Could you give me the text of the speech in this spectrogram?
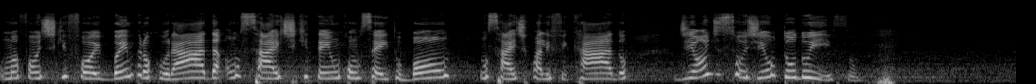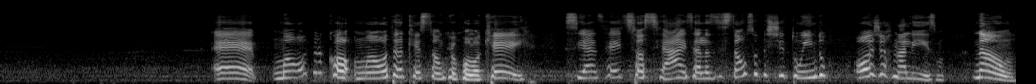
uma fonte que foi bem procurada, um site que tem um conceito bom, um site qualificado? De onde surgiu tudo isso? É, uma, outra, uma outra questão que eu coloquei, se as redes sociais elas estão substituindo o jornalismo. Não,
